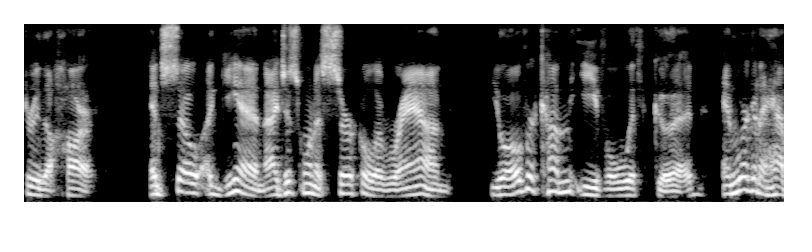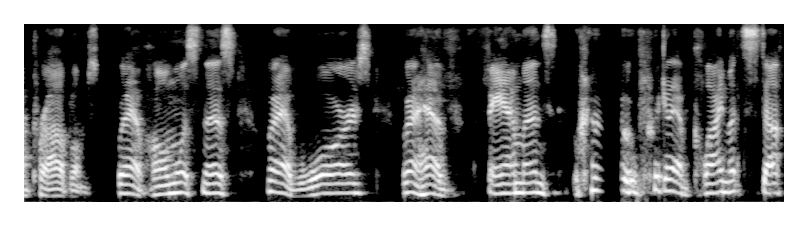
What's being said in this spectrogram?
through the heart. And so, again, I just want to circle around. you overcome evil with good, and we're going to have problems. We're going to have homelessness. We're going to have wars. We're going to have famines. we're going to have climate stuff.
